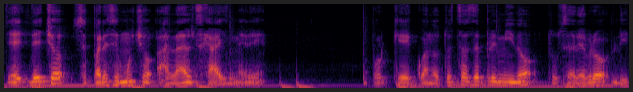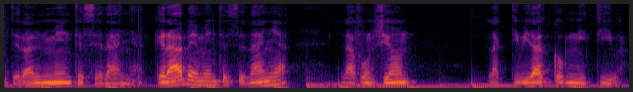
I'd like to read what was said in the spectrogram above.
De, hecho, se parece mucho al Alzheimer, ¿eh? porque cuando tú estás deprimido, tu cerebro literalmente se daña, gravemente se daña la función, la actividad cognitiva,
